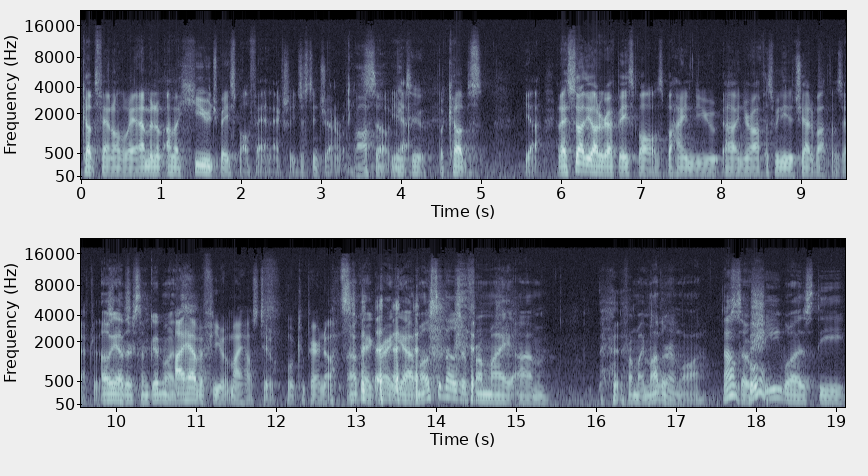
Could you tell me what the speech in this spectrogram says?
Cubs fan all the way. I'm, an, I'm a huge baseball fan, actually, just in general. Awesome. So, Me too. But Cubs, yeah. And I saw the autographed baseballs behind you uh, in your office. We need to chat about those after this. Oh, yeah, there's some good ones. I have a few at my house, too. We'll compare notes. Okay, great. Yeah, most of those are from my um, from my mother-in-law. Oh, so cool. she was the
